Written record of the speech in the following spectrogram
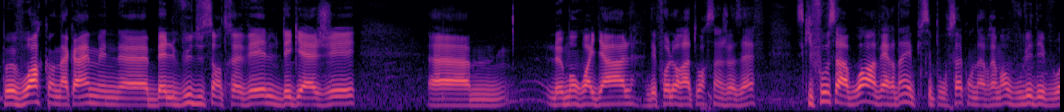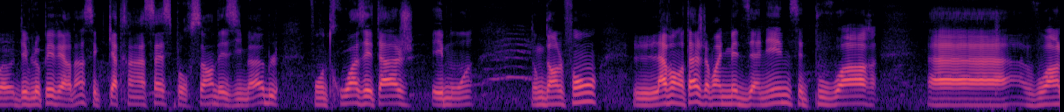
On peut voir qu'on a quand même une belle vue du centre-ville dégagée le Mont-Royal, des fois l'Oratoire Saint-Joseph. Ce qu'il faut savoir à Verdun, et puis c'est pour ça qu'on a vraiment voulu développer Verdun, c'est que 96% des immeubles font trois étages et moins. Donc dans le fond, l'avantage d'avoir une mezzanine, c'est de pouvoir euh, voir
